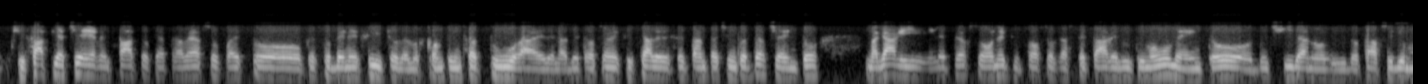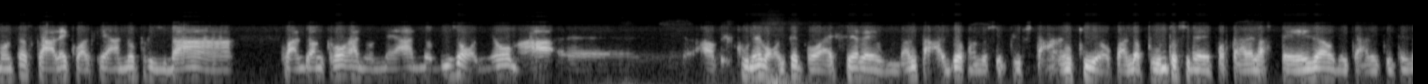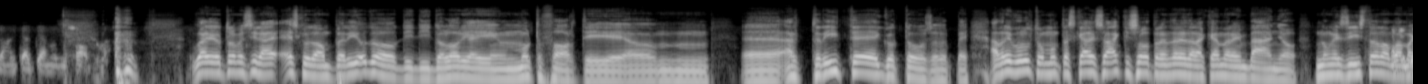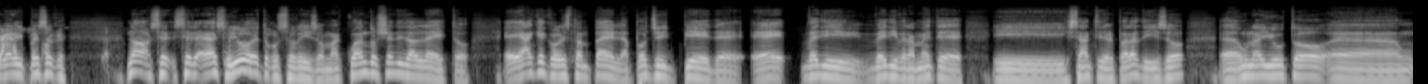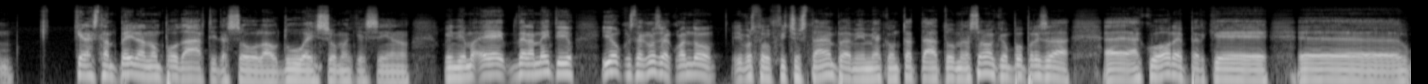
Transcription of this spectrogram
ci fa piacere il fatto che attraverso questo, questo, beneficio dello sconto in fattura e della detrazione fiscale del 75%, magari le persone piuttosto che aspettare l'ultimo momento decidano di dotarsi di un montascale qualche anno prima quando ancora non ne hanno bisogno, ma eh, alcune volte può essere un vantaggio quando si è più stanchi o quando appunto si deve portare la spesa o dei carichi pesanti al piano di sopra. Guardi, dottor Messina, esco da un periodo di, di dolori molto forti. Um eh, artrite gottosa. Avrei voluto un montascale anche solo per andare dalla camera in bagno. Non esistono, ma magari esatto. penso che. No, se, se, adesso io l'ho detto col sorriso, ma quando scendi dal letto e anche con le stampelle appoggi il piede e vedi, vedi veramente i, i, santi del paradiso, eh, un aiuto. Eh, che la stampella non può darti da sola o due insomma che siano. Quindi è veramente io, io questa cosa quando il vostro ufficio stampa mi, mi ha contattato me la sono anche un po' presa eh, a cuore perché eh,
